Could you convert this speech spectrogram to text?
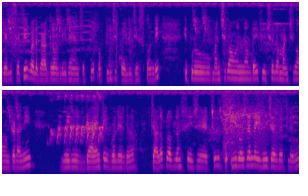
వెళ్ళి సెటిల్ వాళ్ళ బ్యాక్గ్రౌండ్ ఇదే అని చెప్పి ఒప్పించి పెళ్ళి చేసుకోండి. ఇప్పుడు మంచిగా ఉన్న అబ్బాయి ఫ్యూచర్లో మంచిగా ఉంటాడని మీరు గ్యారంటీ ఇవ్వలేరు కదా. చాలా ప్రాబ్లమ్స్ ఫేస్ చేయొచ్చు. ఈ రోజుల్లో ఇన్ని జరగట్లేవు.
